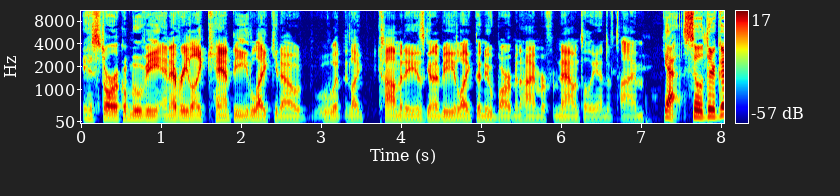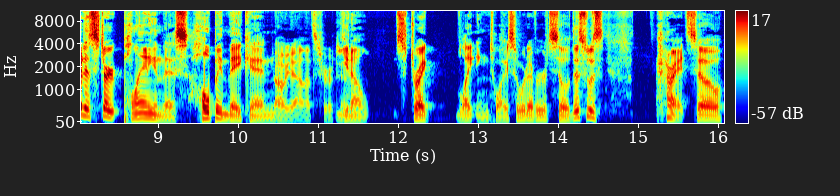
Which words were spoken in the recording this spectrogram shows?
historical movie and every like campy like you know what like comedy is going to be like the new Barbenheimer from now until the end of time. yeah so they're going to start planning this hoping they can Oh yeah, that's true. too. you know, strike lightning twice or whatever. So this was all right. So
